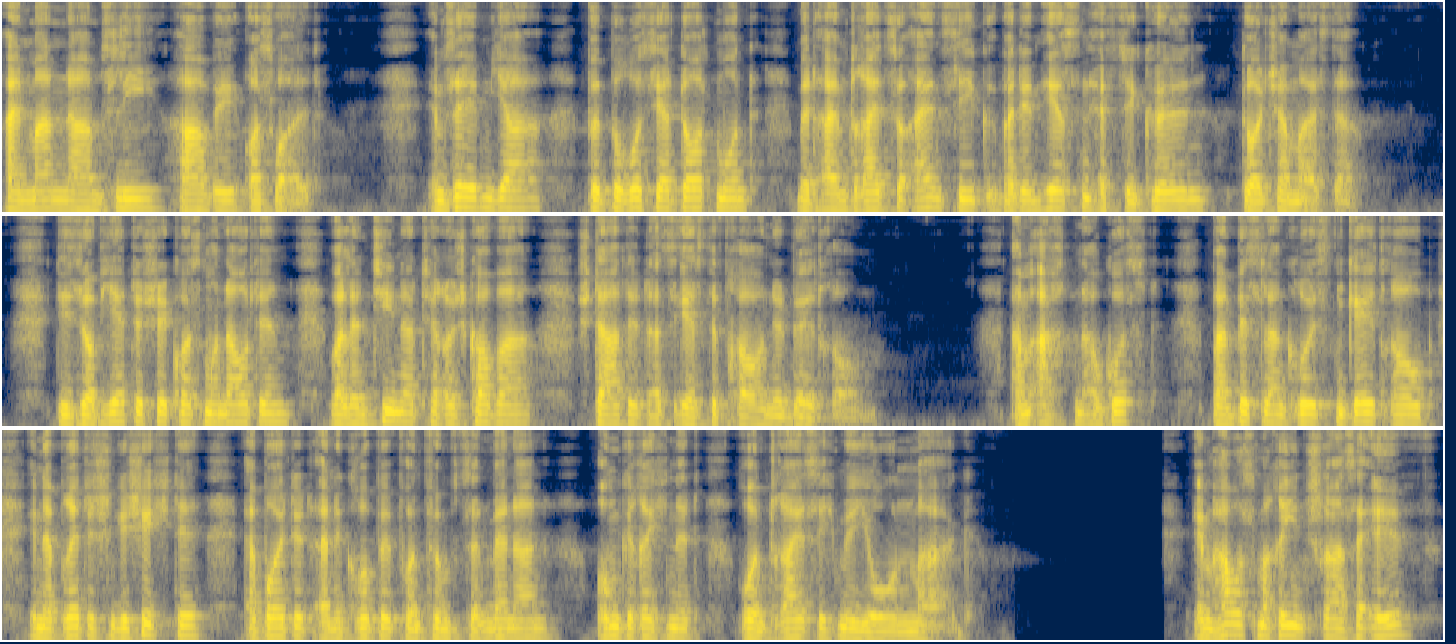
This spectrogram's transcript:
ein Mann namens Lee Harvey Oswald. Im selben Jahr wird Borussia Dortmund mit einem 3 zu 1 Sieg über den ersten FC Köln deutscher Meister. Die sowjetische Kosmonautin Valentina Tereshkova startet als erste Frau in den Weltraum. Am 8. August, beim bislang größten Geldraub in der britischen Geschichte, erbeutet eine Gruppe von 15 Männern, umgerechnet rund 30 Millionen Mark. Im Haus Marienstraße 11,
